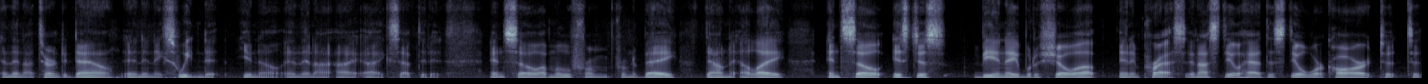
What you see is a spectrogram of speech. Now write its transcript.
and then I turned it down, and then they sweetened it, you know, and then I, I, I accepted it. And so I moved from from the Bay down to L.A. And so it's just being able to show up and impress. And I still had to still work hard to, to,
